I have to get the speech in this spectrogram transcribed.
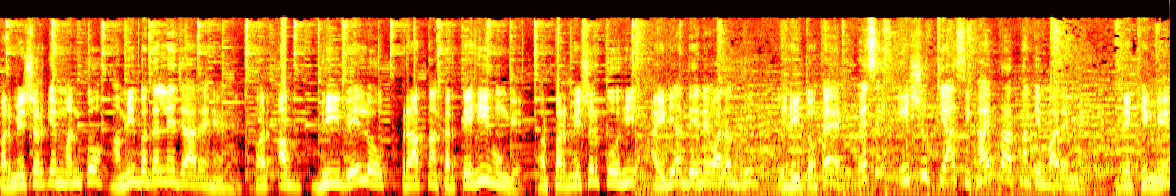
परमेश्वर के मन को हम ही बदलने जा रहे हैं और अब भी वे लोग प्रार्थना करते ही होंगे और परमेश्वर को ही आइडिया देने वाला ग्रुप यही तो है। वैसे यीशु क्या सिखाए प्रार्थना के बारे में? देखेंगे,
